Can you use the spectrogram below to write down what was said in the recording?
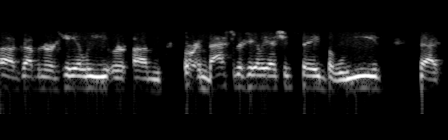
uh, Governor Haley or um, or Ambassador Haley, I should say, believes that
